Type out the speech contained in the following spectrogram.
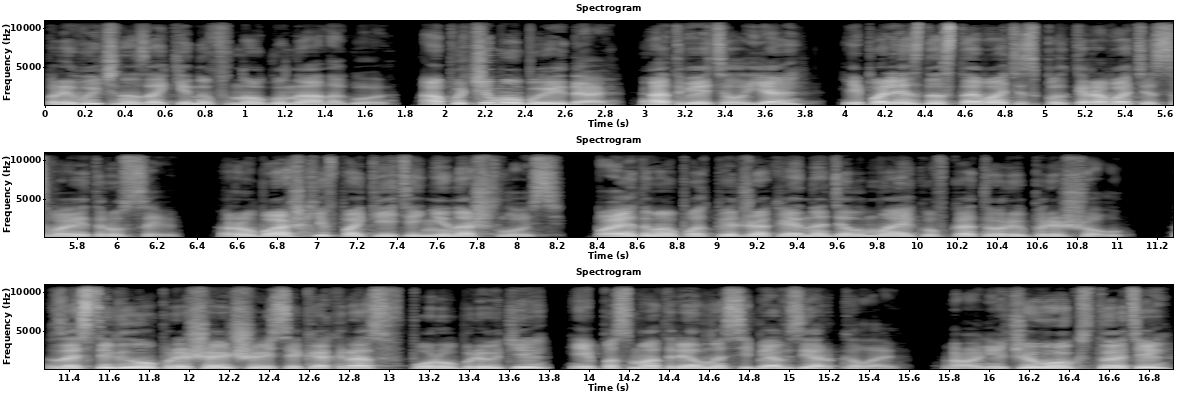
привычно закинув ногу на ногу. «А почему бы и да?» – ответил я и полез доставать из-под кровати свои трусы. Рубашки в пакете не нашлось, поэтому под пиджак я надел майку, в которой пришел. Застегнул пришедшиеся как раз в пору брюки и посмотрел на себя в зеркало. «А ничего, кстати»,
